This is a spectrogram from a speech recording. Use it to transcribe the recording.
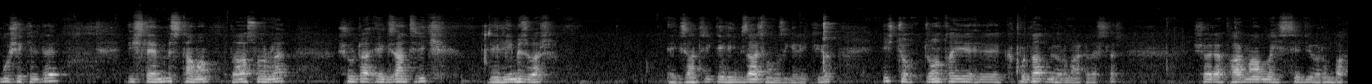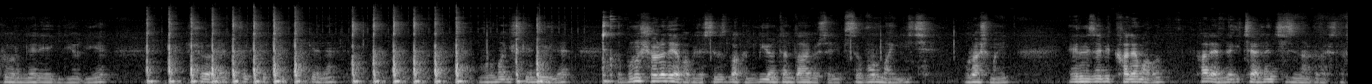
Bu şekilde işlemimiz tamam. Daha sonra şurada egzantrik deliğimiz var. Egzantrik deliğimizi açmamız gerekiyor. Hiç çok contayı e, kıpırdatmıyorum arkadaşlar. Şöyle parmağımla hissediyorum. Bakıyorum nereye gidiyor diye. Şöyle tık tık tık gene vurma işlemiyle. Bunu şöyle de yapabilirsiniz. Bakın bir yöntem daha göstereyim size. Vurmayın hiç. Uğraşmayın. Elinize bir kalem alın. Kalemle içeriden çizin arkadaşlar.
